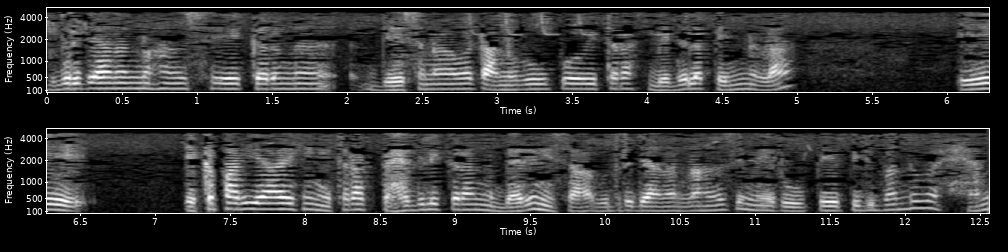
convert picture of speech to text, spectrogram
බුදුරජාණන් වහන්සේ කරන දේශනාවට අනුරූපව විතරක් බෙදලා පෙන්නලා ඒ එක පරියායකින් විතරක් පැහැදිලි කරන්න බැරි නිසා බුදුරජාණන් වහන්සේ මේ රූපය පිළිබඳව හැම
